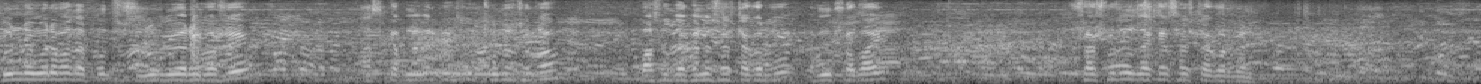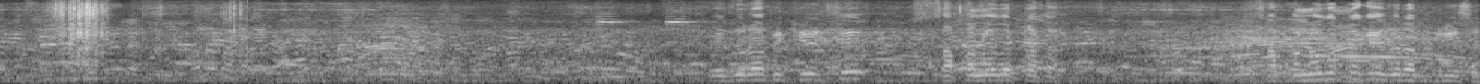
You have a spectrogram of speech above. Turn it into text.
সুন্দরবনের বাজার প্রতি রবিবারে বসে। আজকে আপনাদের খুব ছোটো ছোটো বাছুর দেখানোর চেষ্টা করব এবং সবাই সসজন দেখার চেষ্টা করবেন। এই জোড়া বিক্রি হচ্ছে ছাপ্পান্ন হাজার টাকা। ছাপ্পান্ন হাজার টাকা এই জোড়া বিক্রি হচ্ছে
